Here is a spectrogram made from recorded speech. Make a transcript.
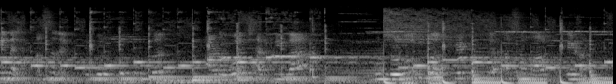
हे नाही असं नाही. हे बरोबर तुमचं आडवं छातीला गुंडळून परफेक्ट असं माप येणार.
